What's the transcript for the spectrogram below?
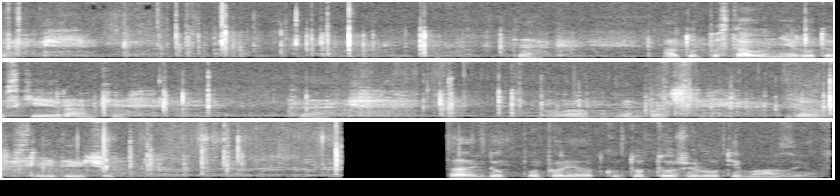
Так. Так. А тут поставлені рутовські рамки. Так. Ну ладно, будемо бачити. Добре, слідуючу. Так, йду по порядку. Тут теж рут і магазин.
